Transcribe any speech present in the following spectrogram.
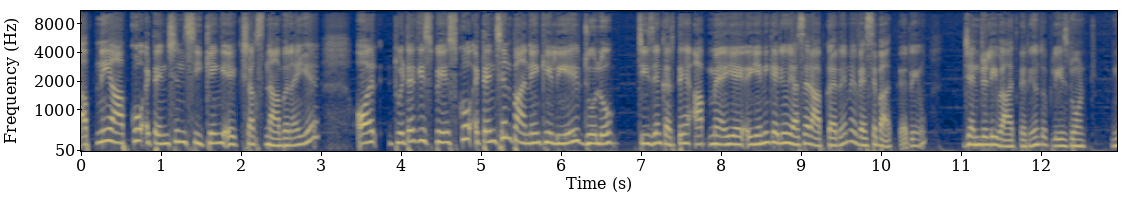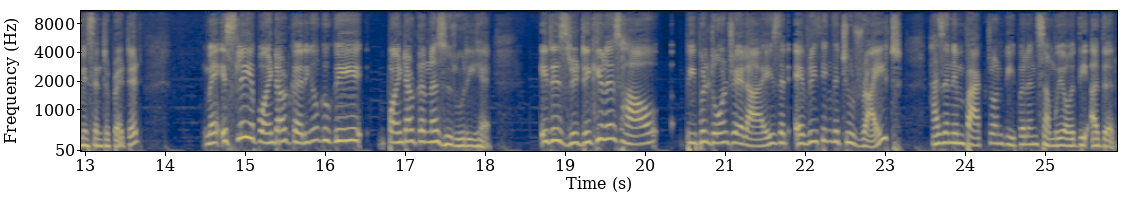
अपने आप को अटेंशन सीकिंग एक शख्स ना बनाइए और ट्विटर की स्पेस को अटेंशन पाने के लिए जो लोग चीज़ें करते हैं, आप, मैं ये ये नहीं कह रही हूँ, या सर आप कर रहे हैं, मैं वैसे बात कर रही हूँ जनरली बात कर रही हूँ तो प्लीज़ डोंट मिस इंटरप्रेटेड मैं इसलिए ये पॉइंट आउट कर रही हूँ क्योंकि पॉइंट आउट करना ज़रूरी है। It is ridiculous how people don't realize that everything that you write has an impact on people in some way और दी अदर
